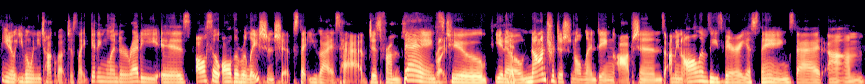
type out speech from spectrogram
you know, even when you talk about just like getting lender ready, is also all the relationships that you guys have, just from banks Right. to, you know, non traditional lending options. I mean, all of these various things that um,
